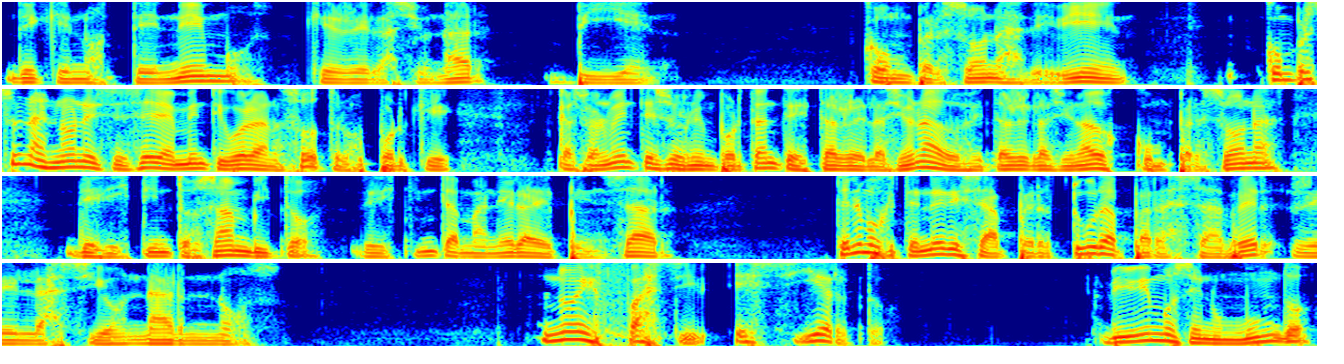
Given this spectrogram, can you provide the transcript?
de que nos tenemos que relacionar bien, con personas de bien, con personas no necesariamente igual a nosotros, porque casualmente eso es lo importante de estar relacionados, estar relacionados con personas de distintos ámbitos, de distinta manera de pensar. Tenemos que tener esa apertura para saber relacionarnos. No es fácil, es cierto. Vivimos en un mundo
